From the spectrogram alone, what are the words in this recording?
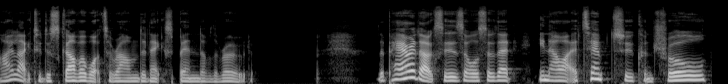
I like to discover what's around the next bend of the road. The paradox is also that in our attempt to control,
